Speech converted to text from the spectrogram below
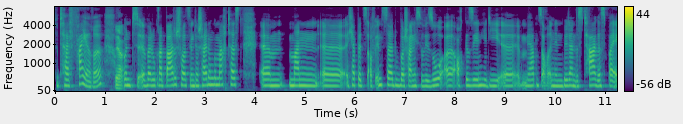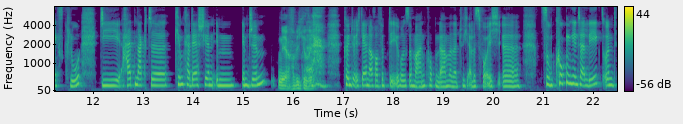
total feiere. Ja. Und äh, weil du gerade Badeshorts die Unterscheidung gemacht hast, ähm, man, äh, ich habe jetzt auf Insta, du wahrscheinlich sowieso äh, auch gesehen, hier die, äh, wir hatten es auch in den Bildern des Tages bei Exclu, die halbnackte Kim Kardashian im, im Gym. Ja, habe ich gesehen. könnt ihr euch gerne auch auf wip.de übrigens nochmal angucken. Da haben wir natürlich alles für euch äh, zum Gucken hinterlegt. Und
